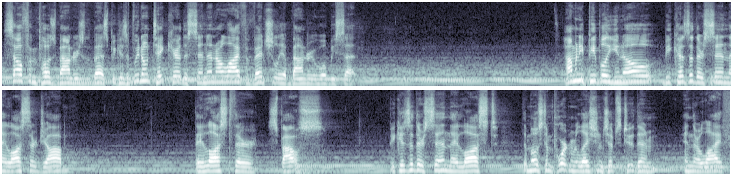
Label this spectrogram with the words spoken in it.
Self imposed boundaries are the best because if we don't take care of the sin in our life, eventually a boundary will be set. How many people you know, because of their sin, they lost their job? They lost their spouse. Because of their sin, they lost the most important relationships to them in their life.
